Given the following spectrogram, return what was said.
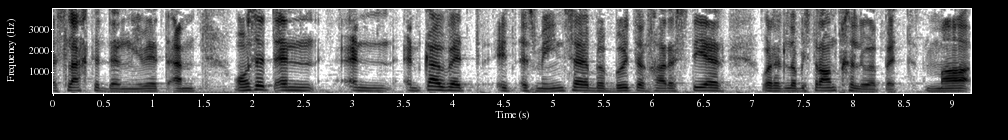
'n slegte ding, jy weet, um, ons het in in in COVID het, is mense beboet en gearresteer oor dat hulle op die strand geloop het, maar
